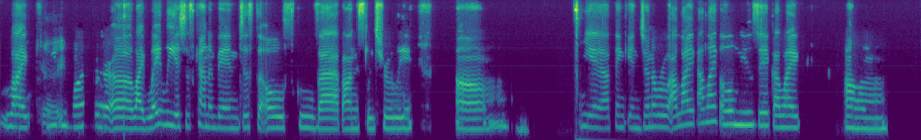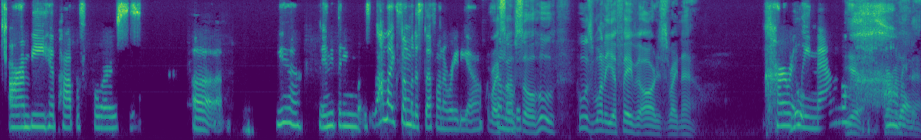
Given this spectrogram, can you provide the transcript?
like Okay. Wonder. Uh, like lately, it's just kind of been just the old school vibe, honestly, truly. Um, yeah, I think in general, I like I like old music. I like um R and B, hip hop, of course. Uh, yeah, anything. I like some of the stuff on the radio. Right. Some So so who who's one of your favorite artists right now? currently now, Yeah, currently Right. now.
